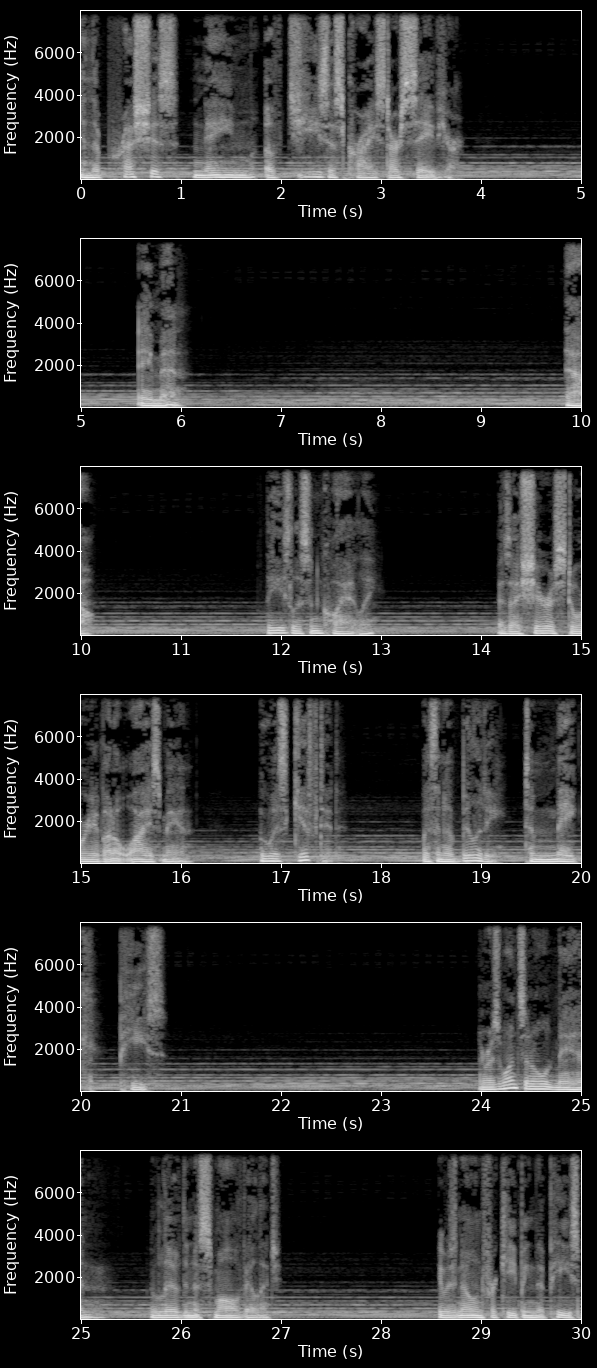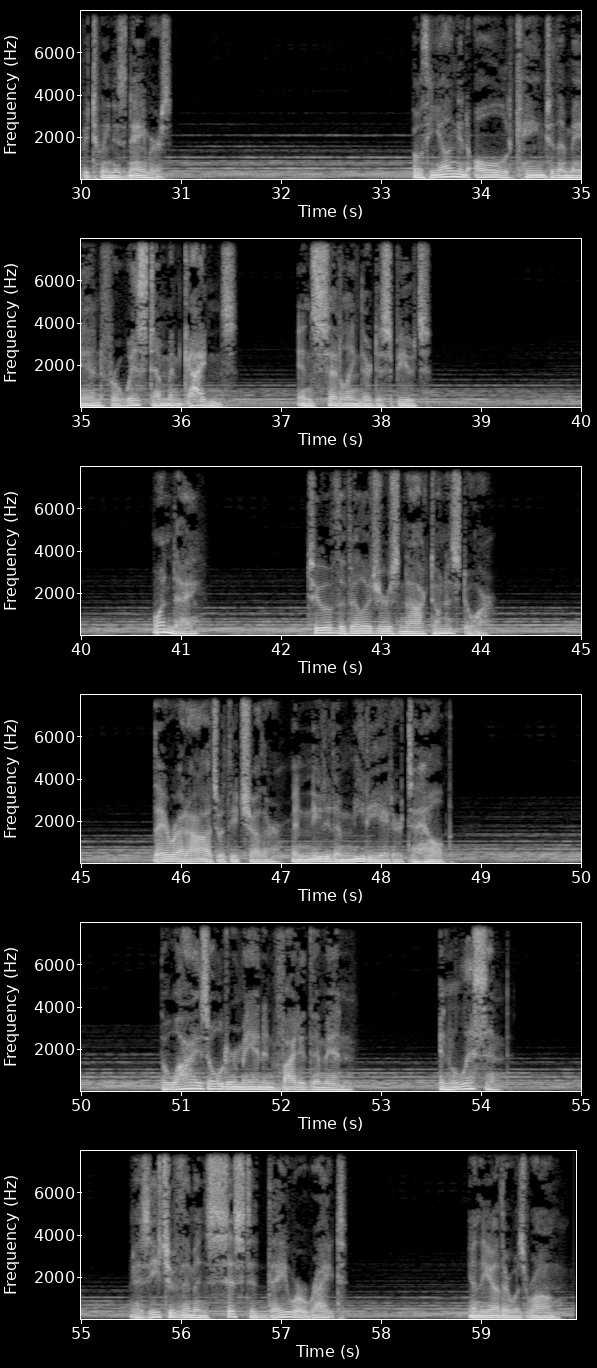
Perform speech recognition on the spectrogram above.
In the precious name of Jesus Christ, our Savior. Amen. Now, please listen quietly as I share a story about a wise man who was gifted with an ability to make peace. There was once an old man who lived in a small village. He was known for keeping the peace between his neighbors. Both young and old came to the man for wisdom and guidance in settling their disputes. One day, two of the villagers knocked on his door. They were at odds with each other and needed a mediator to help. The wise older man invited them in and listened as each of them insisted they were right and the other was wrong.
